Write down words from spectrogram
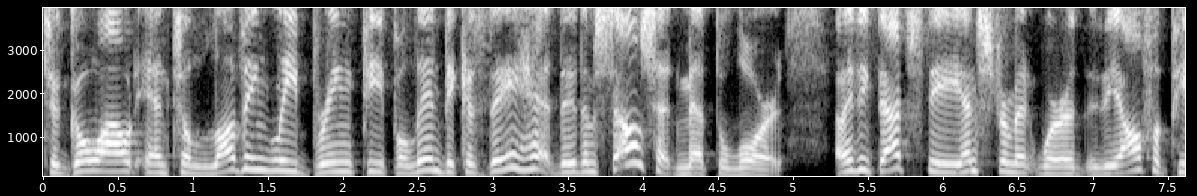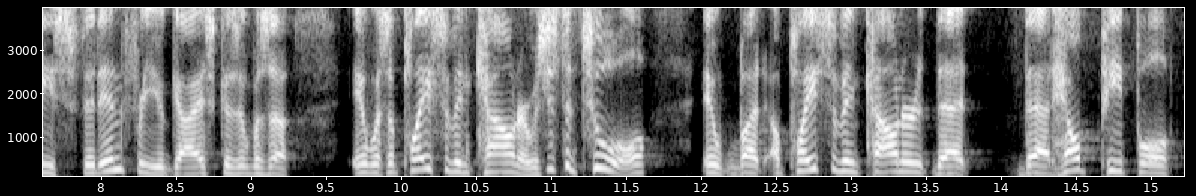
to go out and to lovingly bring people in because they had they themselves had met the Lord. And I think that's the instrument where the alpha piece fit in for you guys because it was a it was a place of encounter. It was just a tool, it, but a place of encounter that that helped people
